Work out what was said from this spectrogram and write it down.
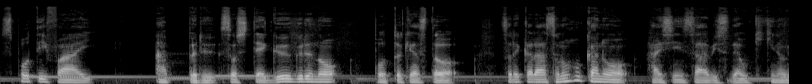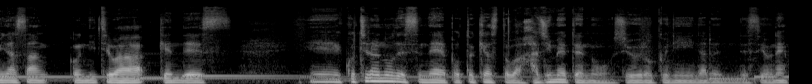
Spotify、Apple そして Google のポッドキャストそれからその他の配信サービスでお聞きの皆さんこんにちはケンです、えー、こちらのですねポッドキャストは初めての収録になるんですよね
